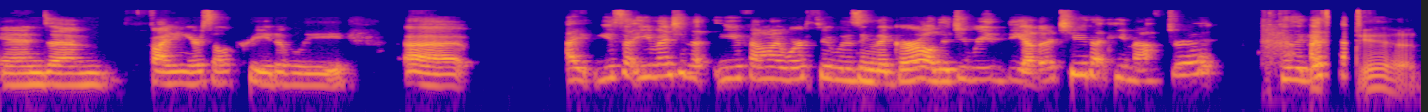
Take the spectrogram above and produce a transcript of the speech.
and um, finding yourself creatively. Uh, I you said you mentioned that you found my work through losing the girl. Did you read the other two that came after it? Because it I gets did.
